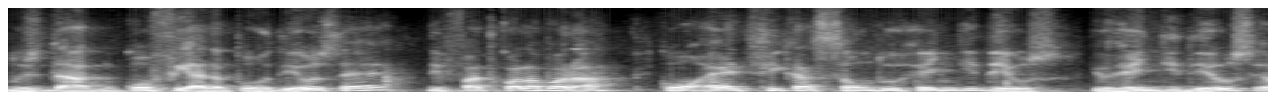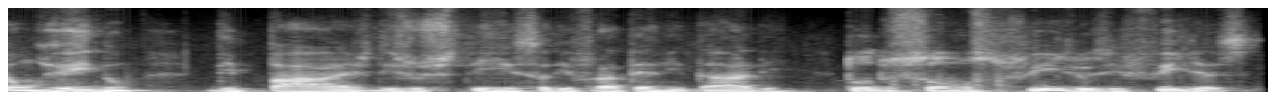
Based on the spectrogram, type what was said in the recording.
nos dá, confiada por Deus é, de fato, colaborar com a edificação do reino de Deus. E o reino de Deus é um reino de paz, de justiça, de fraternidade. Todos somos filhos e filhas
